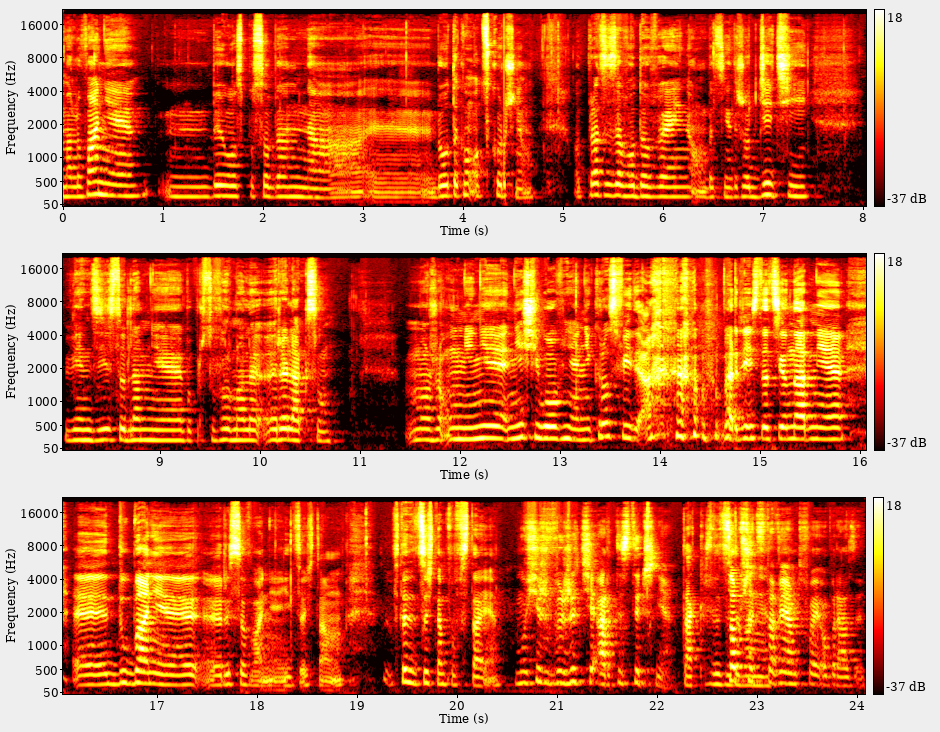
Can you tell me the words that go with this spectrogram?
malowanie mm, było sposobem na, było taką odskocznią od pracy zawodowej, no obecnie też od dzieci, więc jest to dla mnie po prostu forma relaksu. Może u mnie nie, nie siłownia, nie crossfit, a bardziej stacjonarnie e, dubanie, rysowanie i coś tam, wtedy coś tam powstaje. Musisz wyżyć się artystycznie. Tak, Co przedstawiają Twoje obrazy?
